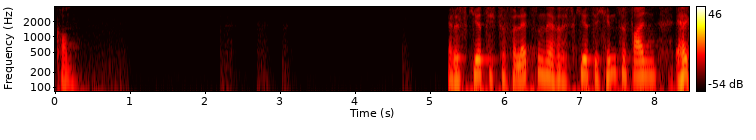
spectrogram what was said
komm. Er riskiert sich zu verletzen, er riskiert sich hinzufallen, er,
